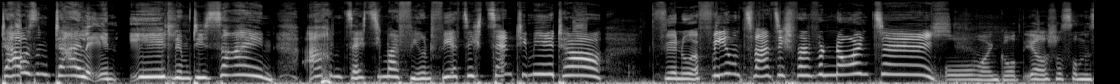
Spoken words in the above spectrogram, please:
Tausend Teile in edlem Design. 68 x 44 Zentimeter. Für nur 24,95. Oh mein Gott, ich habe schon so ein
